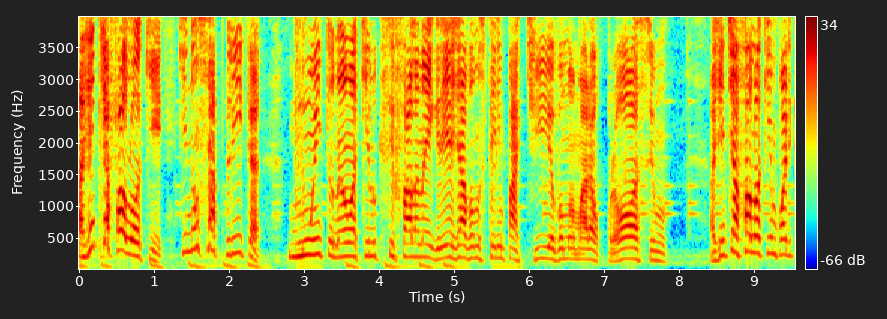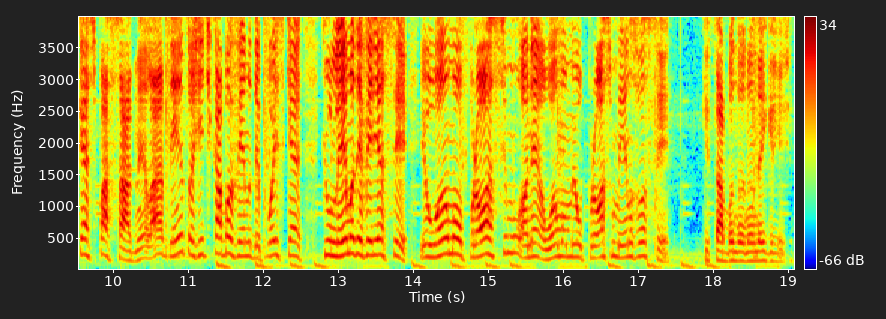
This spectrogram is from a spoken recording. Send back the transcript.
A gente já falou aqui que não se aplica muito não aquilo que se fala na igreja, ah, vamos ter empatia, vamos amar ao próximo. A gente já falou aqui no podcast passado, né? Lá dentro a gente acaba vendo depois que, é, que o lema deveria ser: eu amo ao próximo, né? Eu amo ao meu próximo menos você, que está abandonando a igreja.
